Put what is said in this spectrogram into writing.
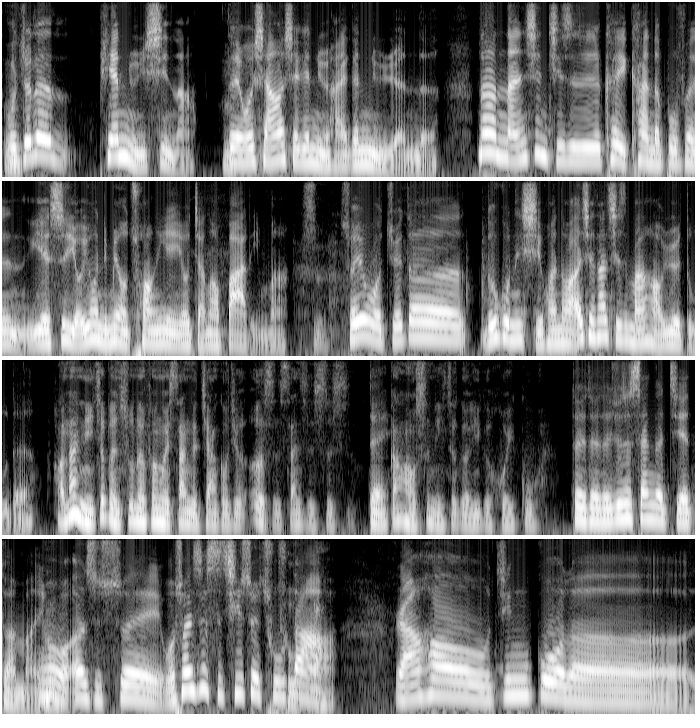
我觉得偏女性啊。对我想要写给女孩跟女人的，那男性其实可以看的部分也是有，因为里面有创业，有讲到霸凌嘛，是。所以我觉得如果你喜欢的话，而且它其实蛮好阅读的。好，那你这本书呢，分为三个架构，就是二十、三十、四十，对，刚好是你这个一个回顾啊。对对对，就是三个阶段嘛。因为我二十岁，我算是十七岁出道，然后经过了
